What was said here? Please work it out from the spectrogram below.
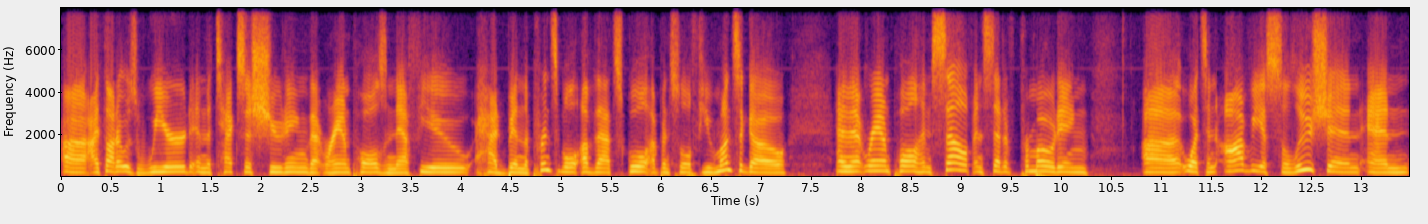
uh, I thought it was weird in the Texas shooting that Rand Paul's nephew had been the principal of that school up until a few months ago, and that Rand Paul himself, instead of promoting uh, what's an obvious solution and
